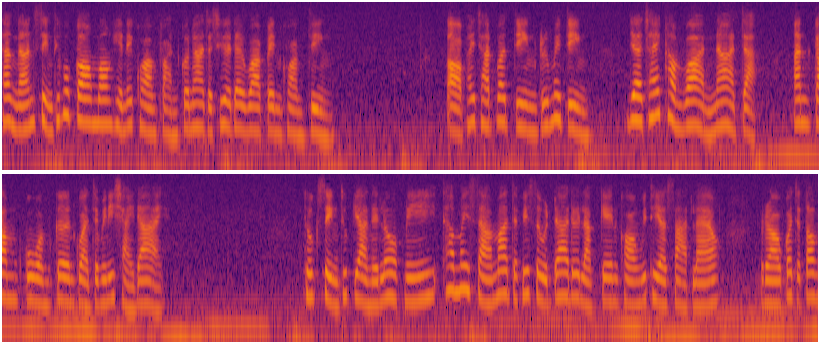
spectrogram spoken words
ทั้งนั้นสิ่งที่ผู้กองมองเห็นในความฝันก็น่าจะเชื่อได้ว่าเป็นความจริง ตอบให้ชัดว่าจริงหรือไม่จริง อย่าใช้คำว่าน่าจะ อันกำกวมเกินกว่าจะวินิจฉัยได้ ทุกสิ่งทุกอย่างในโลกนี้ ถ้าไม่สามารถจะพิสูจน์ได้ด้วยหลักเกณฑ์ของวิทยาศาสตร์แล้ว เราก็จะต้อง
